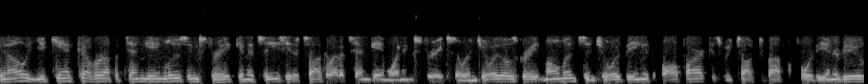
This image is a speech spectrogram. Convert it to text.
you know, you can't cover up a 10 game losing streak, and it's easy to talk about a 10 game winning streak. So enjoy those great moments. Enjoy being at the ballpark as we talked about before the interview,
